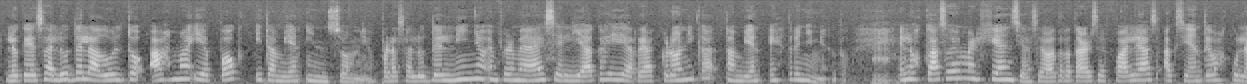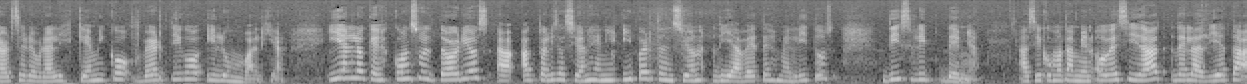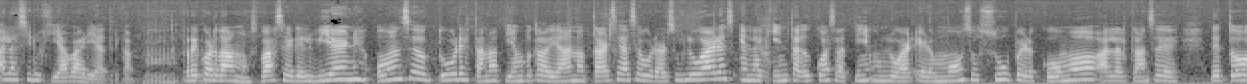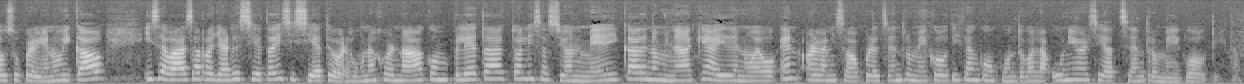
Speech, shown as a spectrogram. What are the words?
lo que es salud del adulto, asma y EPOC y también insomnio. Para salud del niño, enfermedades celíacas y diarrea crónica, también estreñimiento. Mm. En los casos de emergencia se va a tratar cefaleas, accidente vascular cerebral isquémico, vértigo y lumbalgia. Y en lo que es consultorios, actualizaciones en hipertensión, diabetes mellitus, dislipidemia así como también obesidad de la dieta a la cirugía bariátrica. Mm. Recordamos, va a ser el viernes 11 de octubre, están a tiempo todavía de anotarse, de asegurar sus lugares en la Quinta Ucuasatí, un lugar hermoso, súper cómodo, al alcance de, de todo, súper bien ubicado, y se va a desarrollar de 7 a 17 horas, una jornada completa de actualización médica denominada que hay de nuevo en organizado por el Centro Médico Autista en conjunto con la Universidad Centro Médico Autista.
